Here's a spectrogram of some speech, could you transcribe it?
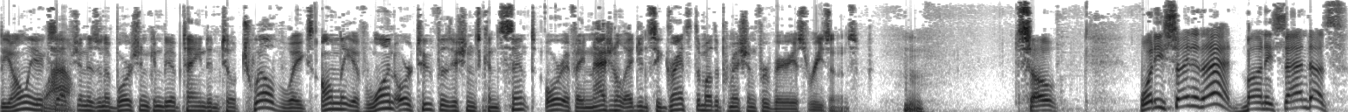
The only Wow. exception is an abortion can be obtained until 12 weeks only if one or two physicians consent or if a national agency grants the mother permission for various reasons. So, what do you say to that, Bonnie Sanders?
